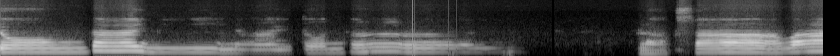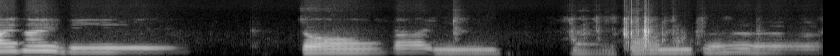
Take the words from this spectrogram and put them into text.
จงได้มีในตนเถิดรักษาไว้ให้ดี จงได้มี ในตนเถิด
